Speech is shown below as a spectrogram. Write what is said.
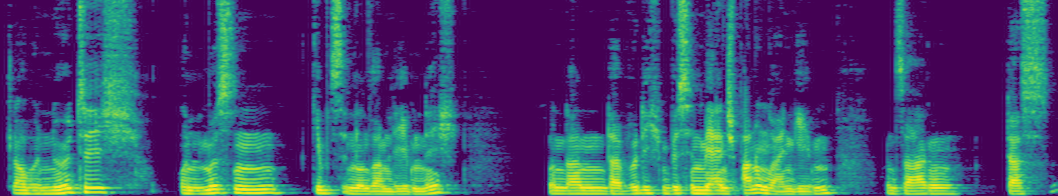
Ich glaube, nötig und müssen gibt es in unserem Leben nicht, sondern da würde ich ein bisschen mehr Entspannung reingeben und sagen, das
